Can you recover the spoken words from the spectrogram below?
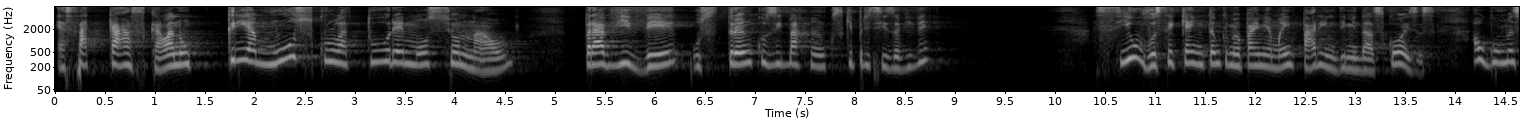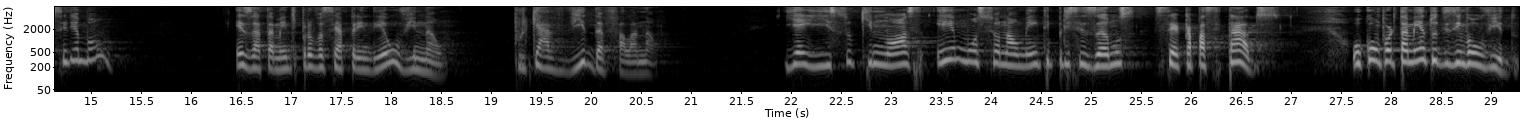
essa casca, ela não cria musculatura emocional para viver os trancos e barrancos que precisa viver. Se você quer então que meu pai e minha mãe parem de me dar as coisas, algumas seria bom. Exatamente para você aprender a ouvir não. Porque a vida fala não. E é isso que nós emocionalmente precisamos ser capacitados. O comportamento desenvolvido.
